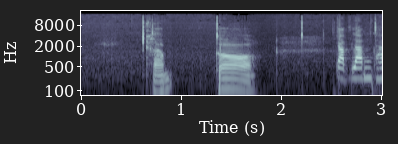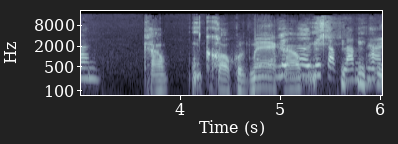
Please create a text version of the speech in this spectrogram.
ำครับ ก็กลับลำทัน ครับ ขอบคุณแม่ไม่ครับเลิกที่กลับลำทัน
